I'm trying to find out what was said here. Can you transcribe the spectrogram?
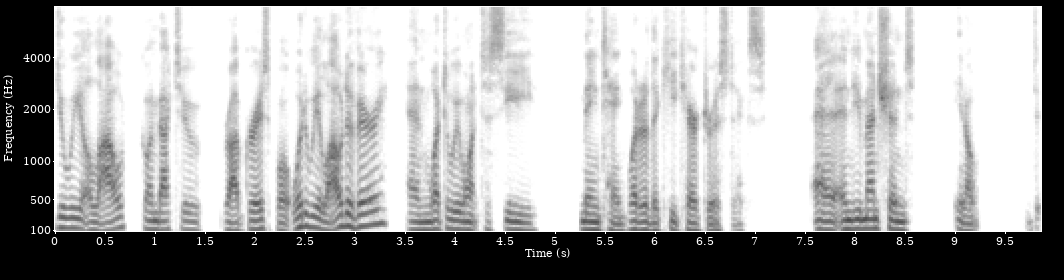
do we allow? Going back to Rob Gray's quote, what do we allow to vary and what do we want to see maintain? What are the key characteristics? And, and you mentioned, you know, d-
